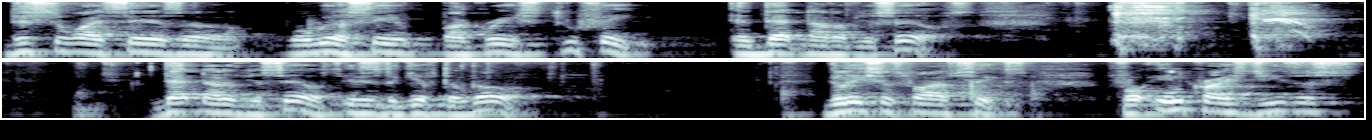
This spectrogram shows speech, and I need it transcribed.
this is why it says, uh, well, we are saved by grace through faith, and that not of yourselves. that not of yourselves. It is the gift of God. Galatians 5 6. For in Christ Jesus,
